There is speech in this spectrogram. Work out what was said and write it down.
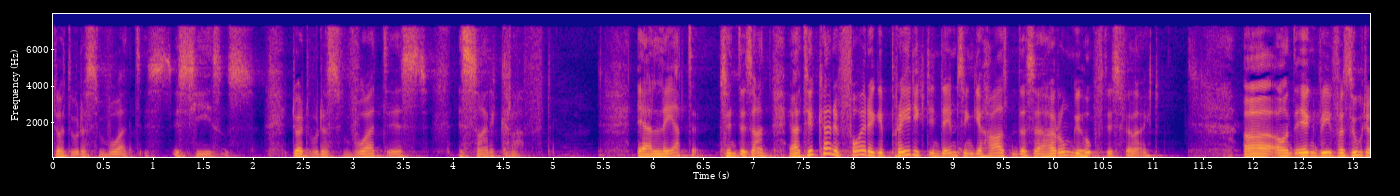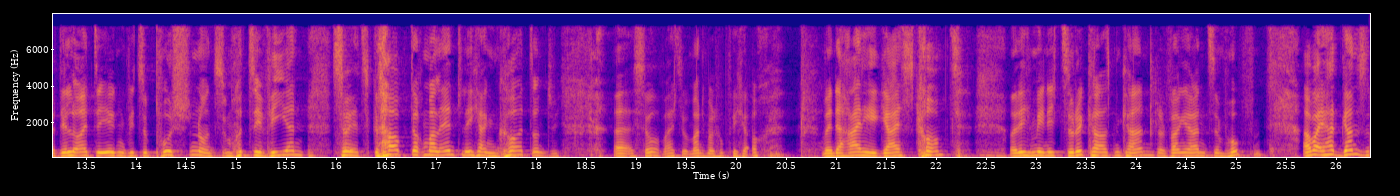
Dort, wo das Wort ist, ist Jesus. Dort, wo das Wort ist, ist seine Kraft. Er lehrte. Das ist interessant. Er hat hier keine feurige Predigt in dem Sinn gehalten, dass er herumgehupft ist vielleicht äh, und irgendwie versucht hat, die Leute irgendwie zu pushen und zu motivieren. So, jetzt glaubt doch mal endlich an Gott und äh, so, weißt du, manchmal hupfe ich auch. Wenn der Heilige Geist kommt und ich mich nicht zurückhalten kann, dann fange ich an zum Hupfen. Aber er hat ganz,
